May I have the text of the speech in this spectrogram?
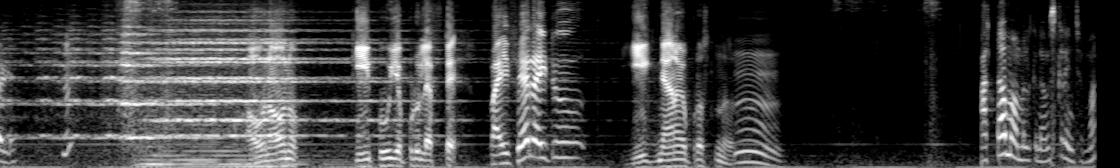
పోలీసోళ్ళు అవునవును. కీపు ఎప్పుడు లెఫ్టే. వైఫే రైటు. ఈ జ్ఞానం ఎప్పుడు వస్తుందో? అత్తా మామూలుకి నమస్కరించమ్మా.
